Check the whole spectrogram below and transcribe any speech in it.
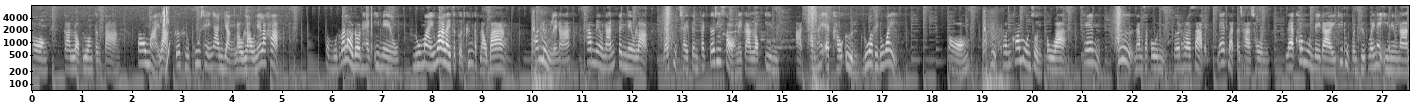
ทอง การหลอกลวงต่างๆ เป้าหมายหลักก็คือผู้ใช้งานอย่างเราๆเนี่ยแหละค่ะ สมมุติว่าเราโดนแฮ็กอีเมล รู้ไหมว่าอะไรจะเกิดขึ้นกับเราบ้าง ข้อหนึ่งเลยนะ ถ้าเมลนั้นเป็นเมลหลัก และถูกใช้เป็นแฟกเตอร์ที่ 2 ในการล็อกอิน อาจทำให้แอคเคาท์อื่นรั่วไปด้วย 2. ถูกค้นข้อมูลส่วนตัว เช่น ชื่อ นามสกุล เบอร์โทรศัพท์ เลขบัตรประชาชน และข้อมูลใด ๆ ที่ถูกบันทึกไว้ในอีเมลนั้น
